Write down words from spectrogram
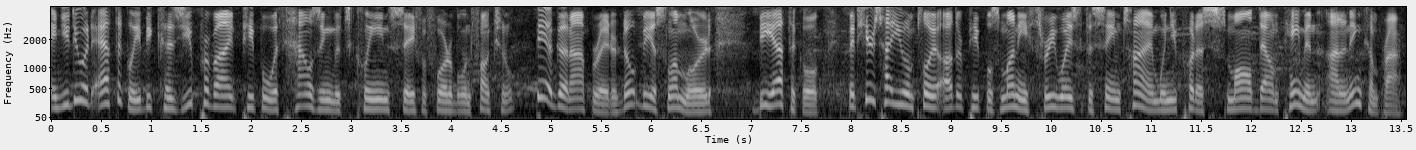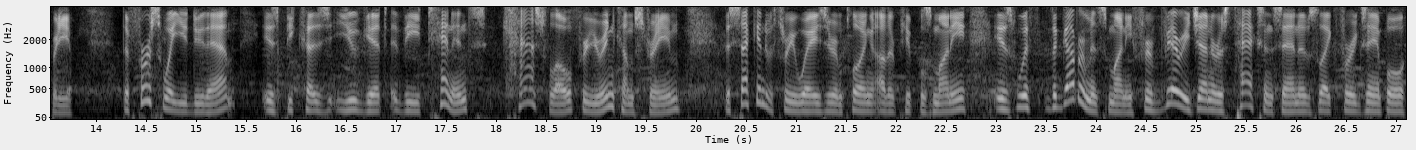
And you do it ethically because you provide people with housing that's clean, safe, affordable, and functional. Be a good operator. Don't be a slumlord. Be ethical. But here's how you employ other people's money three ways at the same time when you put a small down payment on an income property. The first way you do that is because you get the tenant's cash flow for your income stream. The second of three ways you're employing other people's money is with the government's money for very generous tax incentives, like, for example,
